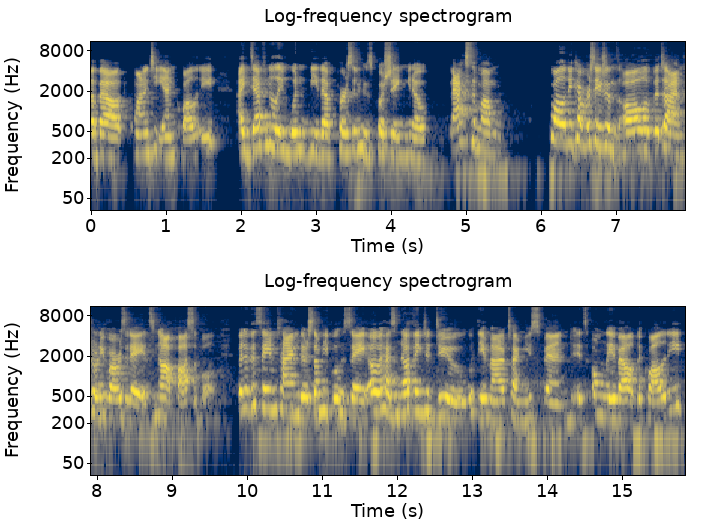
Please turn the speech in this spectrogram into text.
about quantity and quality. I definitely wouldn't be the person who's pushing, you know, maximum quality conversations all of the time, 24 hours a day. It's not possible. But at the same time, there's some people who say, oh, it has nothing to do with the amount of time you spend. It's only about the quality.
